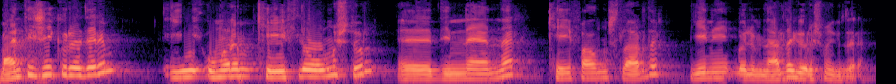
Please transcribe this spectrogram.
Ben teşekkür ederim. İyi, umarım keyifli olmuştur. E, dinleyenler keyif almışlardır. Yeni bölümlerde görüşmek üzere.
